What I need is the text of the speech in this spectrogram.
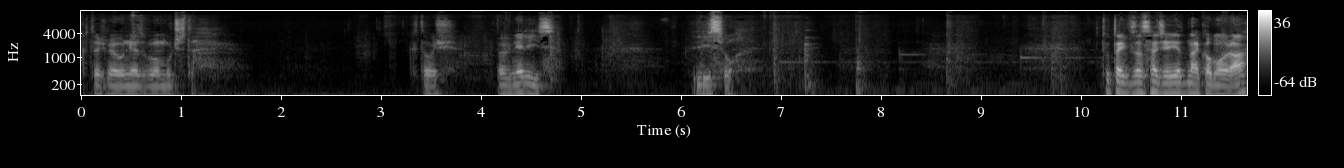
Ktoś miał niezłą ucztę. Ktoś, pewnie lis. Lisu. Tutaj w zasadzie jedna komora.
